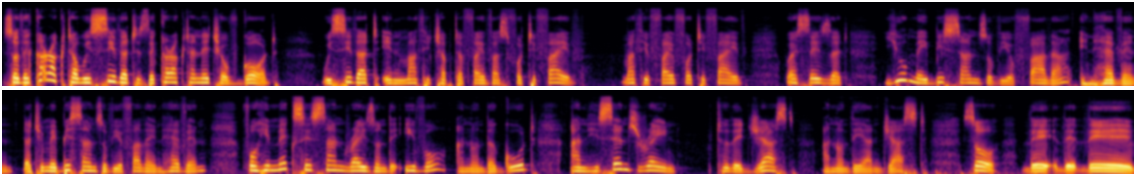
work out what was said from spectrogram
So the character we see that is the character nature of God. We see that in Matthew chapter 5 verse 45. Matthew 5:45 where it says that you may be sons of your father in heaven, that you may be sons of your father in heaven, for he makes his sun rise on the evil and on the good, and he sends rain to the just and on the unjust. So the the the,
